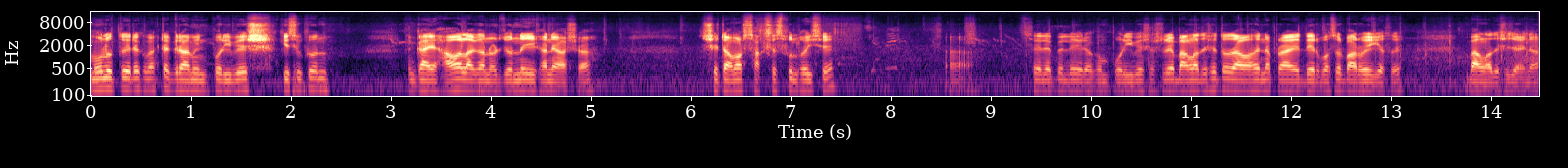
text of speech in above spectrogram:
মূলত এরকম একটা গ্রামীণ পরিবেশ, কিছুক্ষণ গায়ে হাওয়া লাগানোর জন্যই এখানে আসা। সেটা আমার সাকসেসফুল হয়েছে ছেলে পেলে এরকম পরিবেশ। আসলে বাংলাদেশে তো যাওয়া হয় না, প্রায় দেড় বছর পার হয়ে গেছে। বাংলাদেশে যায় না।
